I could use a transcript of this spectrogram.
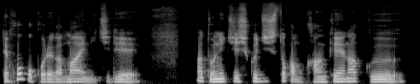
で、ほぼこれが毎日で、まあ土日祝日とかも関係なく、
